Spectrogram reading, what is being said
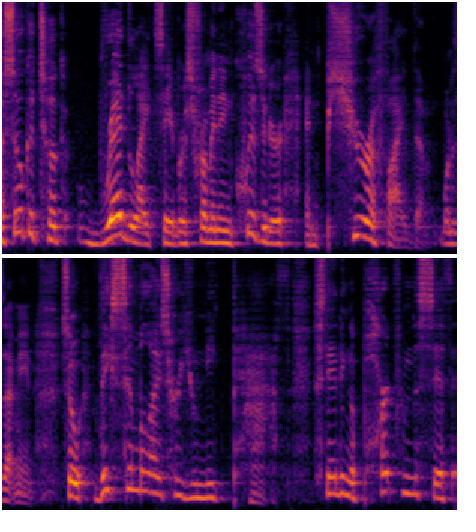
Ahsoka took red lightsabers from an Inquisitor and purified them. What does that mean? So they symbolize her unique path, standing apart from the Sith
